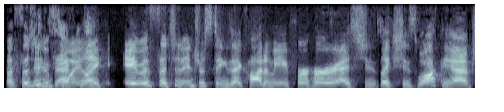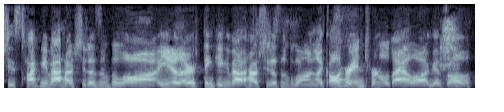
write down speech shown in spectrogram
That's such a good point. Like it was such an interesting dichotomy for her as she's like she's walking up, she's talking about how she doesn't belong, you know, or thinking about how she doesn't belong. Like all her internal dialogue is all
